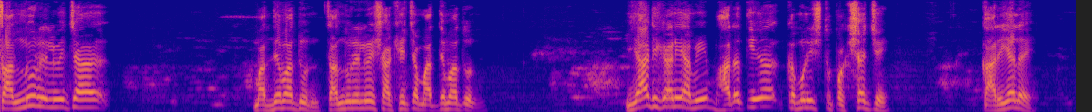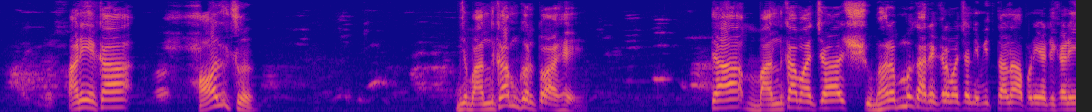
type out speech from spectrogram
चांदूर रेल्वेच्या माध्यमातून चांदूर रेल्वे शाखेच्या माध्यमातून या ठिकाणी आम्ही भारतीय कम्युनिस्ट पक्षाचे कार्यालय आणि एका हॉलचं जे बांधकाम करतो आहे त्या बांधकामाच्या शुभारंभ कार्यक्रमाच्या निमित्तानं आपण या ठिकाणी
